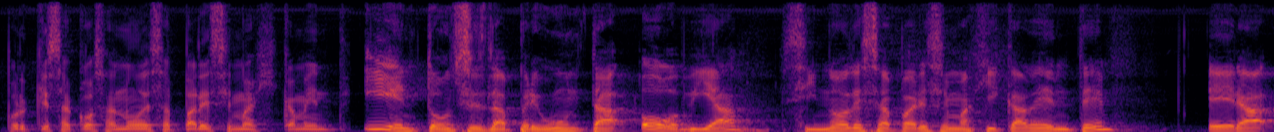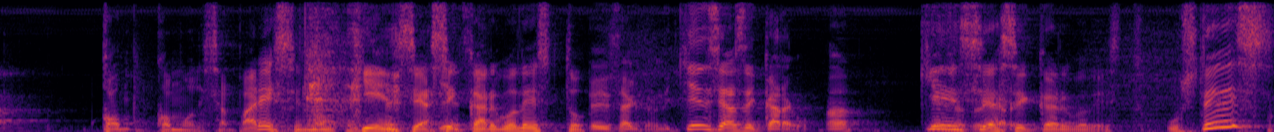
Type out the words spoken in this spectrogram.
porque esa cosa no desaparece mágicamente. Y entonces la pregunta obvia, si no desaparece mágicamente, era ¿cómo, cómo desaparece, no? ¿Quién se hace ¿Quién se- cargo de esto? Exactamente. ¿Quién se hace cargo? ah? ¿Quién se hace cargo de esto? ¿Ustedes?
